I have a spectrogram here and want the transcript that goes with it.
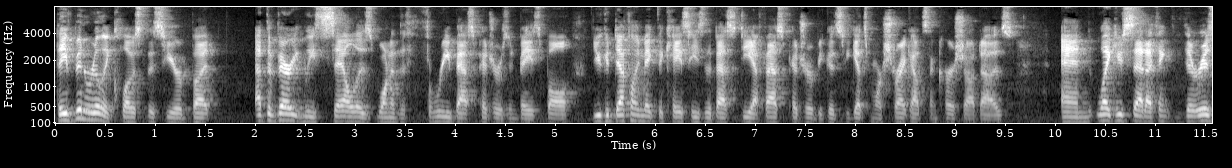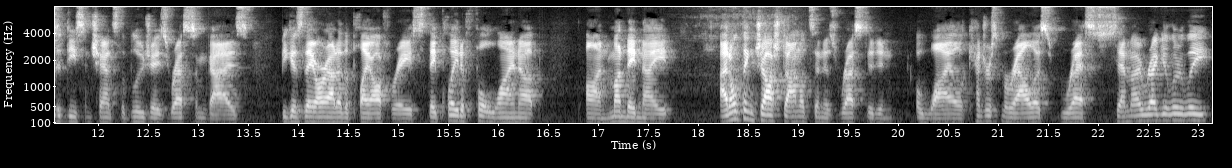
They've been really close this year, but at the very least, Sale is one of the three best pitchers in baseball. You could definitely make the case he's the best DFS pitcher because he gets more strikeouts than Kershaw does. And like you said, I think there is a decent chance the Blue Jays rest some guys because they are out of the playoff race. They played a full lineup on Monday night. I don't think Josh Donaldson is rested in a while. Kendrys Morales rests semi regularly,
